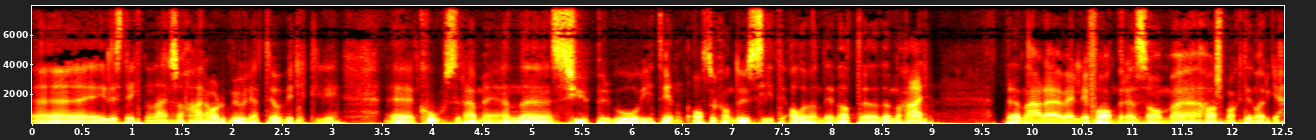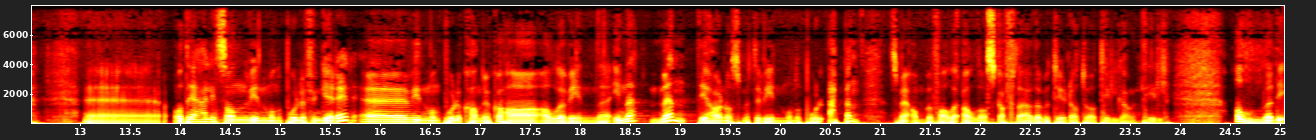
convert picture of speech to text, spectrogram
Eh, I distriktene der. Så her har du mulighet til å virkelig eh, kose deg med en eh, supergod hvitvin. Og så kan du si til alle vennene dine at eh, denne her den er det veldig få andre som uh, har smakt i Norge. Eh, og det er litt sånn Vinmonopolet fungerer. Eh, Vinmonopolet kan jo ikke ha alle vinene inne, men de har noe som heter Vinmonopol-appen, som jeg anbefaler alle å skaffe deg. Det betyr at du har tilgang til alle de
